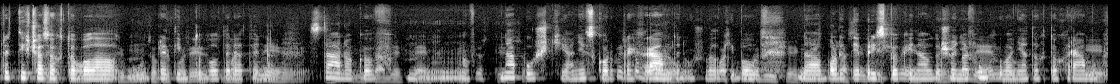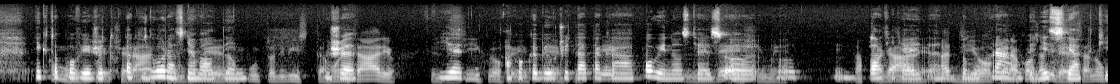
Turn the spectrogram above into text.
pred tých časoch to bola, predtým to bol teda ten stánok v, na púšti a neskôr pre chrám, ten už veľký bol, no, boli tie príspevky na udržanie fungovania tohto chrámu. Niekto povie, že to tak zdôrazňoval tým, že je ako keby určitá taká povinnosť aj z, platiť aj tomu chrámu, tie desiatky,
